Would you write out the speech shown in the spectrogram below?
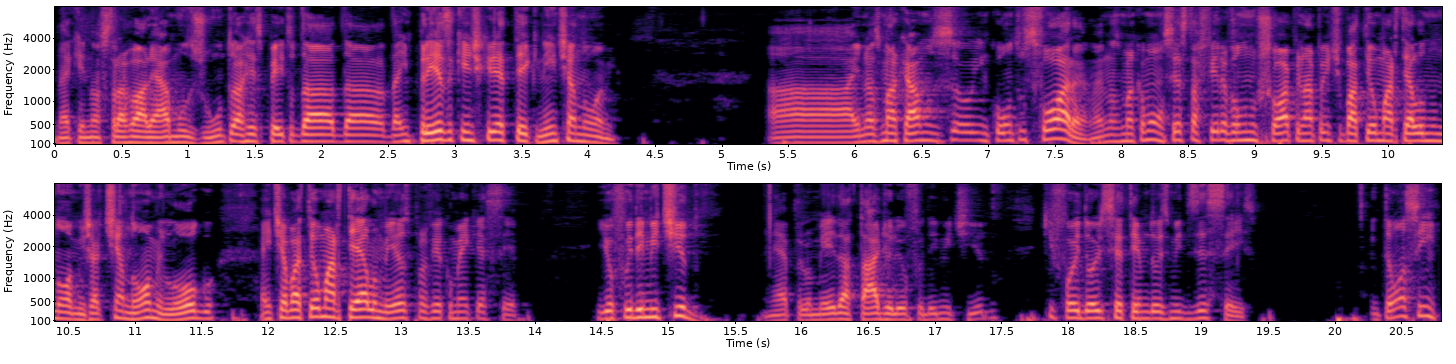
né, que nós trabalhávamos junto a respeito da, da, da empresa que a gente queria ter, que nem tinha nome. Aí nós marcávamos encontros fora. Aí nós marcamos, sexta-feira vamos no shopping lá pra gente bater o martelo no nome. Já tinha nome, logo. A gente ia bater o martelo mesmo para ver como é que ia ser. E eu fui demitido. Né, pelo meio da tarde ali eu fui demitido, que foi 2 de setembro de 2016. Então, assim,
